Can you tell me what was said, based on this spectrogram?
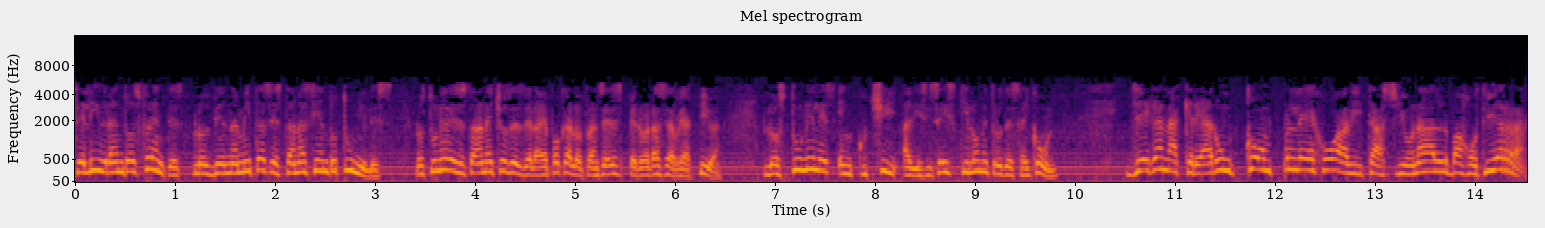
se libra en dos frentes. Los vietnamitas están haciendo túneles. Los túneles estaban hechos desde la época de los franceses, pero ahora se reactivan. Los túneles en Cuchí, a 16 kilómetros de Saigón, llegan a crear un complejo habitacional bajo tierra,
